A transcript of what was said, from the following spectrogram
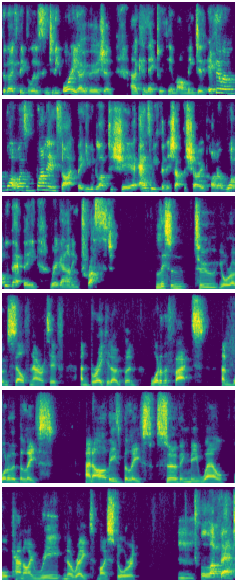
for those people who are listening to the audio version, uh, connect with him on LinkedIn. If there were what was one insight that you would love to share as we finish up the show, Conor, what would that be regarding trust? Listen to your own self narrative and break it open. What are the facts and what are the beliefs? And are these beliefs serving me well, or can I re narrate my story? Mm, love that.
